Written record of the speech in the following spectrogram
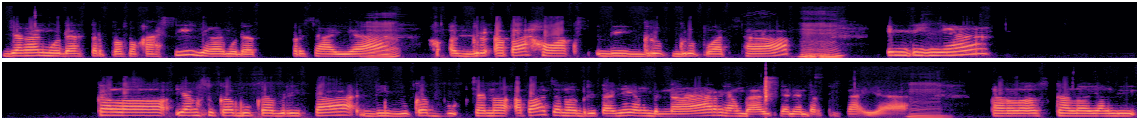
jangan mudah terprovokasi. Jangan mudah percaya. Ya. Eh, gru- apa hoax di grup-grup WhatsApp. Hmm. intinya kalau yang suka buka berita dibuka bu- channel apa channel beritanya yang benar, yang baik dan yang terpercaya. Hmm. Kalau kalau yang di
